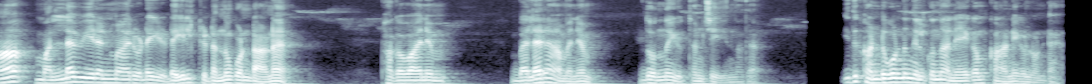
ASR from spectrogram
ആ മല്ലവീരന്മാരുടെ ഇടയിൽ കിടന്നുകൊണ്ടാണ് ഭഗവാനും ബലരാമനും ഇതൊന്ന് യുദ്ധം ചെയ്യുന്നത്. ഇത് കണ്ടുകൊണ്ട് നിൽക്കുന്ന അനേകം കാണികളുണ്ട്.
